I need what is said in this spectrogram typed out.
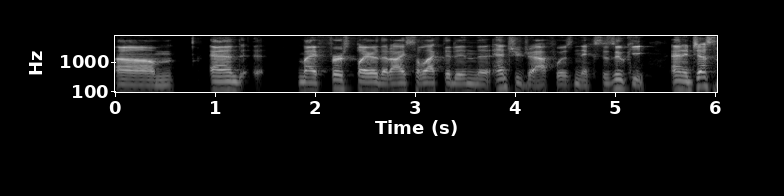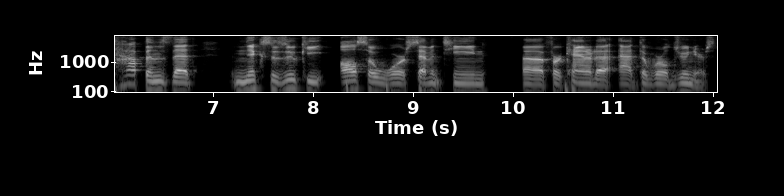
Um, and my first player that I selected in the entry draft was Nick Suzuki. And it just happens that Nick Suzuki also wore 17 uh, for Canada at the World Juniors.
